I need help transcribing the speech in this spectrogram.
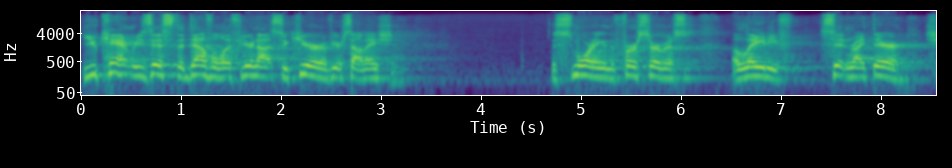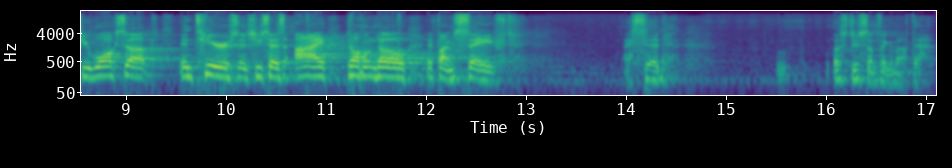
You can't resist the devil if you're not secure of your salvation. This morning in the first service, a lady sitting right there. She walks up in tears and she says, I don't know if I'm saved. I said, Let's do something about that.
